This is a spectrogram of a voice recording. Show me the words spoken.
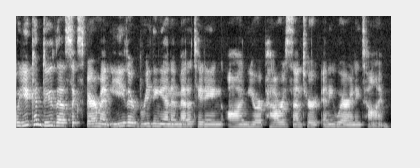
Well, you can do this experiment either breathing in and meditating on your power center anywhere, anytime.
